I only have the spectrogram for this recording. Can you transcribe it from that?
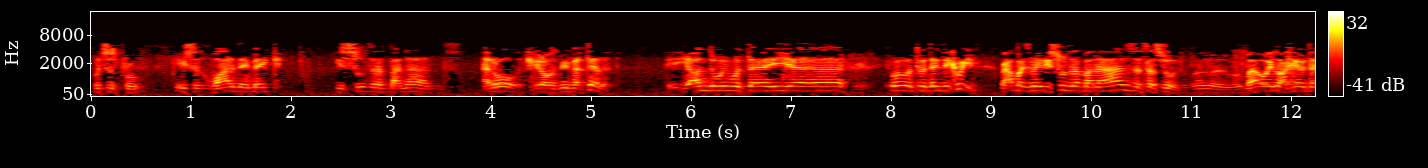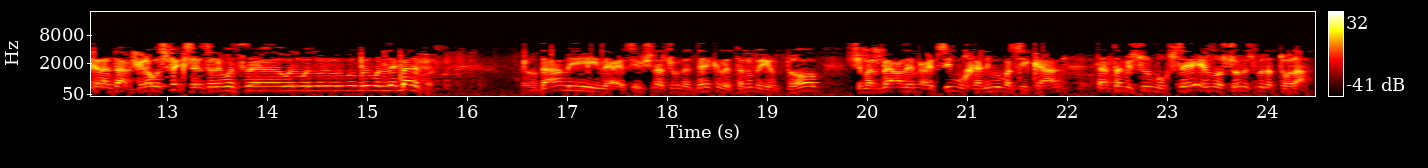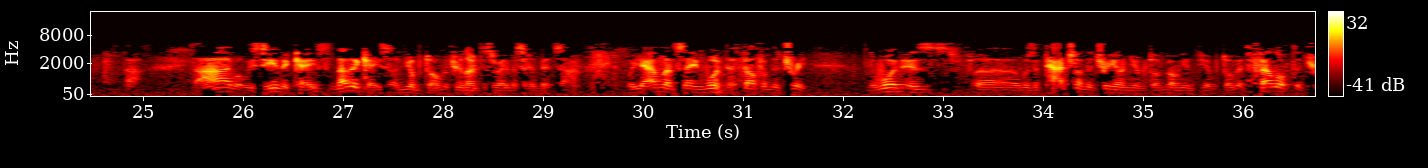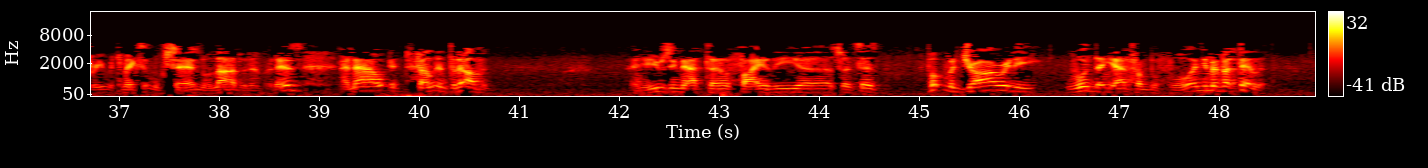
Which is proof. He said, why do they make Isur Rabbanan at all you can always be batilit? You're undoing what they, uh, what they decreed. Rabbis made Isur Rabbanan, it's Asur. Well, we don't always fix it, so then what's, uh, what, what, what, what, what do they benefit? ונודעמי לעצים שנשאו לדקל ותלו ביום טוב שמטבע עליהם עצים מוכנים ומסיקן תת המיסוי מוקצה אין לו שונש מן התורה Ah, what we see in the case, another case on Yom Tov, which we learned this already in Masechet Betzah, where you have, let's say, wood that fell from the tree. The wood is uh, was attached on the tree on Yom Tov, going into Yom Tov. It fell off the tree, which makes it mukseh, nulad, whatever it is, and now it fell into the oven. And you're using that to fire the. Uh, so it says, put majority wood that you had from before, and you mevatel it.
